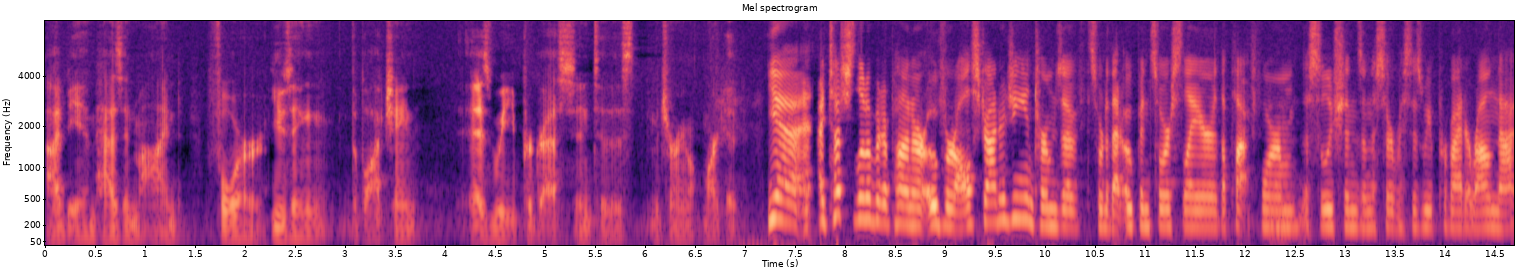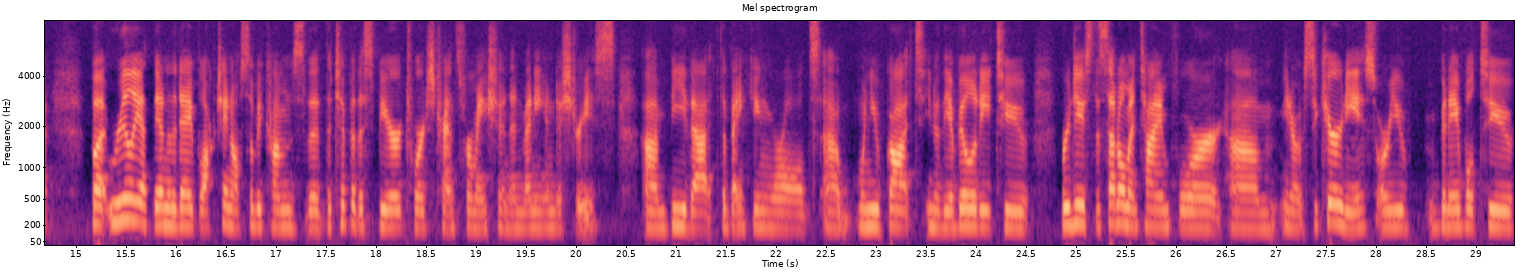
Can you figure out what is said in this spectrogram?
IBM has in mind for using the blockchain as we progress into this maturing market? Yeah, I touched a little bit upon our overall strategy in terms of sort of that open source layer, the platform, mm-hmm. the solutions, and the services we provide around that. But really, at the end of the day, blockchain also becomes the, the tip of the spear towards transformation in many industries, um, be that the banking world. Uh, when you've got you know the ability to reduce the settlement time for um, you know securities, or you've been able to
